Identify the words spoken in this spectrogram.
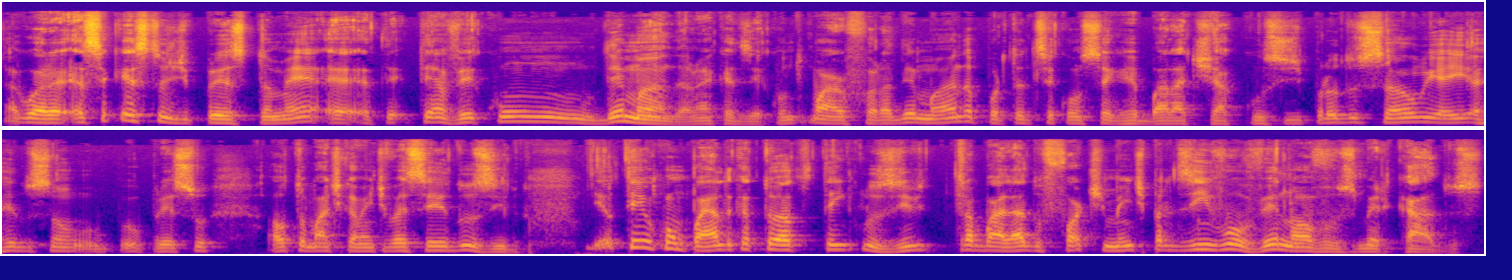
Agora, essa questão de preço também é, tem a ver com demanda, né? Quer dizer, quanto maior for a demanda, portanto, você consegue rebaratear custos de produção e aí a redução, o preço automaticamente vai ser reduzido. E eu tenho acompanhado que a Toyota tem, inclusive, trabalhado fortemente para desenvolver novos mercados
